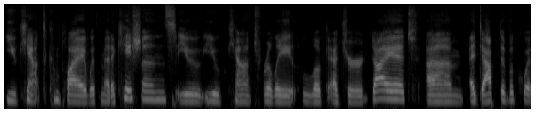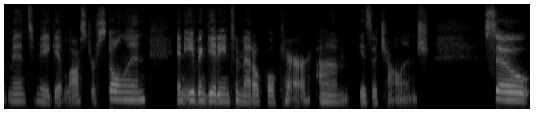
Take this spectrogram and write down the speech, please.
you can't comply with medications. You, you can't really look at your diet. Um, adaptive equipment may get lost or stolen and even getting to medical care um, is a challenge. So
